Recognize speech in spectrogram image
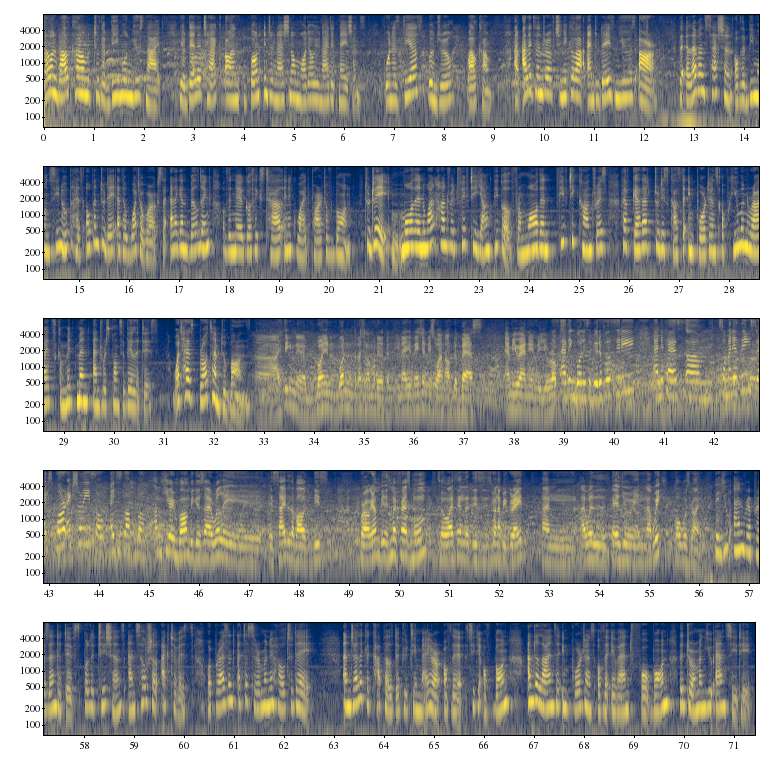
Hello and welcome to the BIMUN News Night, your daily check on Bonn International Model United Nations. Buenos dias, bonjour, welcome. I'm Alexandra Ovchinikova and today's news are the 11th session of the BIMUN SINUB has opened today at the Waterworks, the elegant building of the neo-Gothic style in a quiet part of Bonn. Today, more than 150 young people from more than 50 countries have gathered to discuss the importance of human rights, commitment and responsibilities. What has brought them to Bonn? Uh, I think Bonn, Bonn International Model United Nations is one of the best MUN in the Europe. I think Bonn is a beautiful city and it has um, so many things to explore actually, so I just love Bonn. I'm here in Bonn because I'm really excited about this program. It's my first MUN, so I think that this is going to be great. And I will tell you in a week how it was going. The UN representatives, politicians, and social activists were present at the ceremony hall today. Angelika Kappel, deputy mayor of the city of Bonn, underlined the importance of the event for Bonn, the German UN city.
